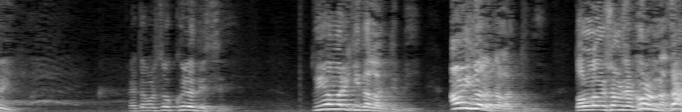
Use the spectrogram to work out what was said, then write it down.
এই এই তোমার চোখ খুলে দিছে। তুই আমার কি তালাক দিবি? আমি তোরে তালাক দিবি। তোর লগে সংসার করুন না, যা।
